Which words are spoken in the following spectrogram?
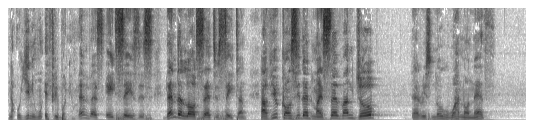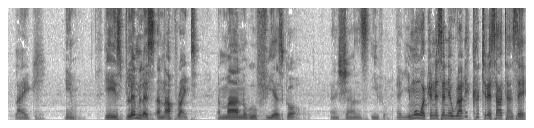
na oyi ne ho afiri bɔne ho Then verse 8 says this Then the Lord said to Satan, Have you considered my servant Job? There is no one on earth like him. He is blameless and upright, a man who fears God and shuns evil. Eh, na yi mu wɔtwe ne sɛ na awurade ka kyerɛ satan sɛ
